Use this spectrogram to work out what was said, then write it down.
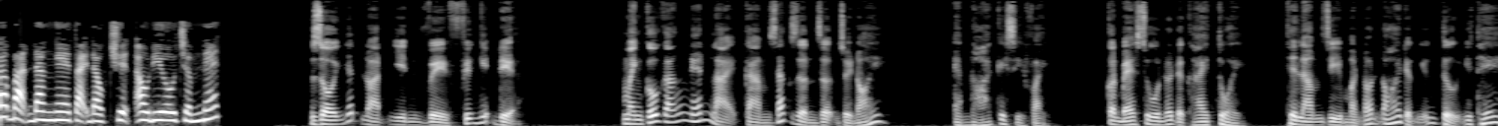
Các bạn đang nghe tại đọc chuyện audio.net Rồi nhất loạt nhìn về phía nghĩa địa. Mạnh cố gắng nén lại cảm giác rờn rợn rồi nói. Em nói cái gì vậy? Con bé Su nó được 2 tuổi. Thì làm gì mà nó nói được những từ như thế?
